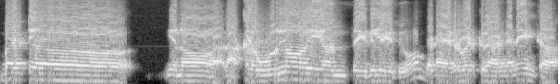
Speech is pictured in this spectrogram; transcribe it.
బట్ యూనో అక్కడ ఊర్లో అంత ఇది లేదు. బట్ హైదరాబాద్కి రాగానే ఇంకా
